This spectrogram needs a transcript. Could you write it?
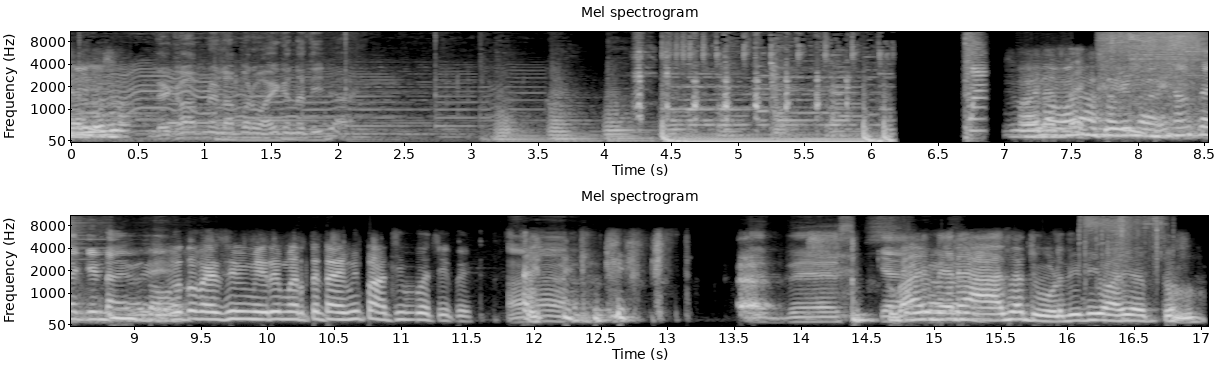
चलो देखा आपने लापरवाही का नतीजा है। वो तो वैसे भी मेरे मरते टाइम ही पाँच ही बचे थे। भाई, मैंने आशा छोड़ दी थी भाई, अब तो।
